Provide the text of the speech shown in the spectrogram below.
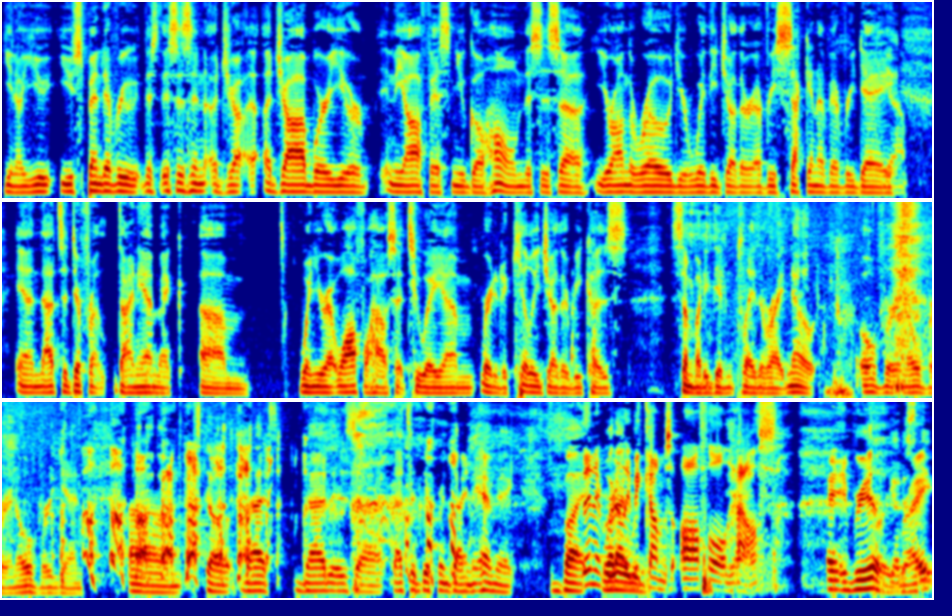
you know you you spend every this this isn't a job a job where you're in the office and you go home. This is uh you're on the road. You're with each other every second of every day, Yeah. and that's a different dynamic. Um, when you're at Waffle House at 2 a.m. ready to kill each other because somebody didn't play the right note over and over and over again. Um, so that's that is uh, that's a different dynamic. But Then it really would- becomes awful Yes. house. it really right.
